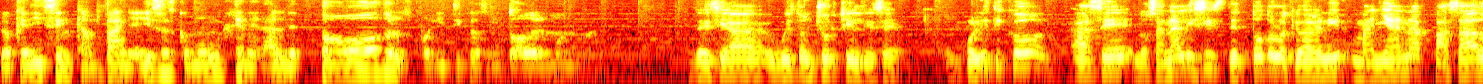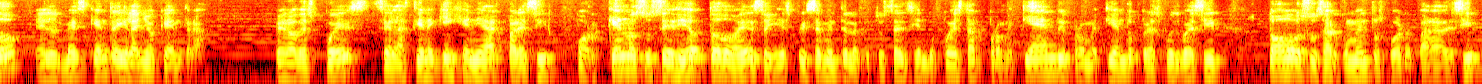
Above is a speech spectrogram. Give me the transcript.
lo que dice en campaña. Y eso es como un general de todos los políticos en todo el mundo. Decía Winston Churchill, dice, el político hace los análisis de todo lo que va a venir mañana, pasado, el mes que entra y el año que entra pero después se las tiene que ingeniar para decir por qué no sucedió todo eso. Y es precisamente lo que tú estás diciendo. Puede estar prometiendo y prometiendo, pero después va a decir todos sus argumentos para decir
